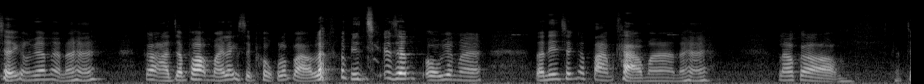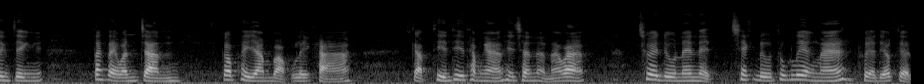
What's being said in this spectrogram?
เฉยๆของฉันน่ะนะฮะ ก็อาจจะเพราะหมายเลข16หรือเปล่า แล้วก็มีชื่อฉันโผล่ขึ้นมา ตอนนี้ฉันก็ตามข่าวมานะฮะ แล้วก็จริงๆตั้งแต่วันจันทร์ก็พยายามบอกเลขา กับทีมที่ทำงานให้ฉันนะนะว่า ช่วยดูในเน็ต เช็คดูทุกเรื่องนะเผื่อเดี๋ยวเกิด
